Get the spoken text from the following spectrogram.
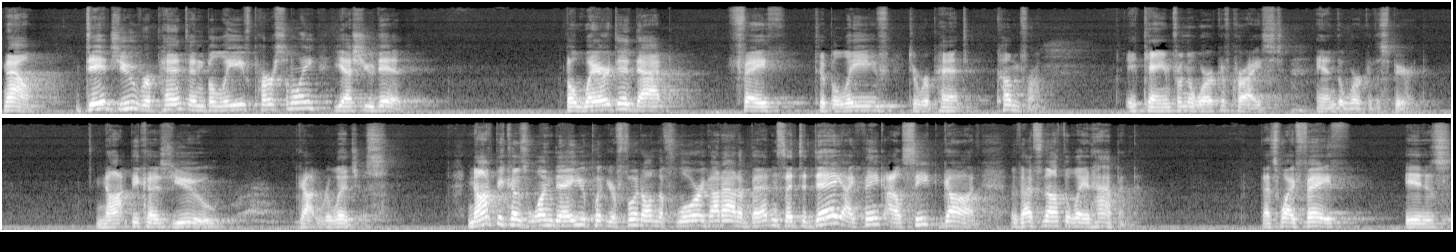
Now, did you repent and believe personally? Yes, you did. But where did that faith to believe, to repent, come from? It came from the work of Christ and the work of the Spirit. Not because you got religious. Not because one day you put your foot on the floor, got out of bed, and said, Today I think I'll seek God. That's not the way it happened. That's why faith is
